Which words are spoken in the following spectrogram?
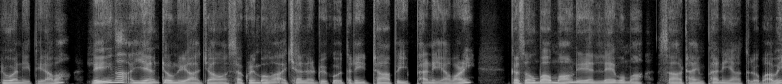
လိုအပ်နေသေးတာပါ။လေရင်ကအရန်တုံနေတာကြောင့်စကရင်ဘောကအချက်လက်တွေကိုတတိထားပြီးဖတ်နေရပါတယ်။ကစုံပေါက်မောင်းနေတဲ့လဲပေါ်မှာစာထိုင်ဖတ်နေရတယ်လို့ပါပဲ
